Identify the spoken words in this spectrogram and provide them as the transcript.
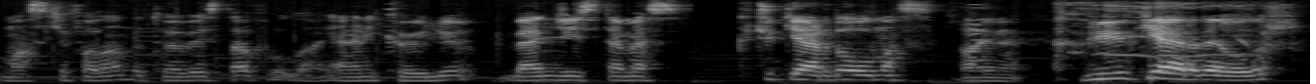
maske falan da tövbe estağfurullah. Yani köylü bence istemez. Küçük yerde olmaz. Aynen. Büyük yerde olur.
